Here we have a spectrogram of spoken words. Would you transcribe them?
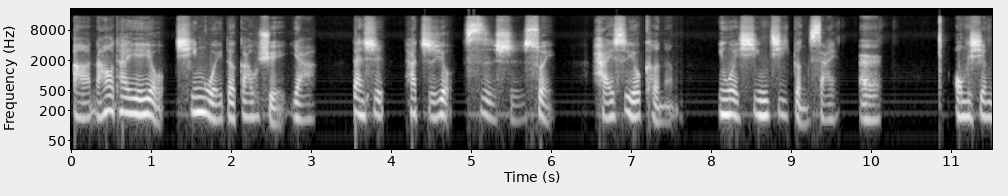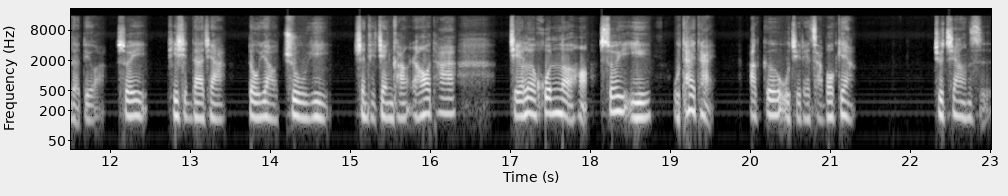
啊，然后他也有轻微的高血压，但是他只有四十岁，还是有可能因为心肌梗塞而翁心的对吧？所以提醒大家都要注意身体健康。然后他。结了婚了哈，所以五太太阿哥五姐的查某囝，就这样子，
